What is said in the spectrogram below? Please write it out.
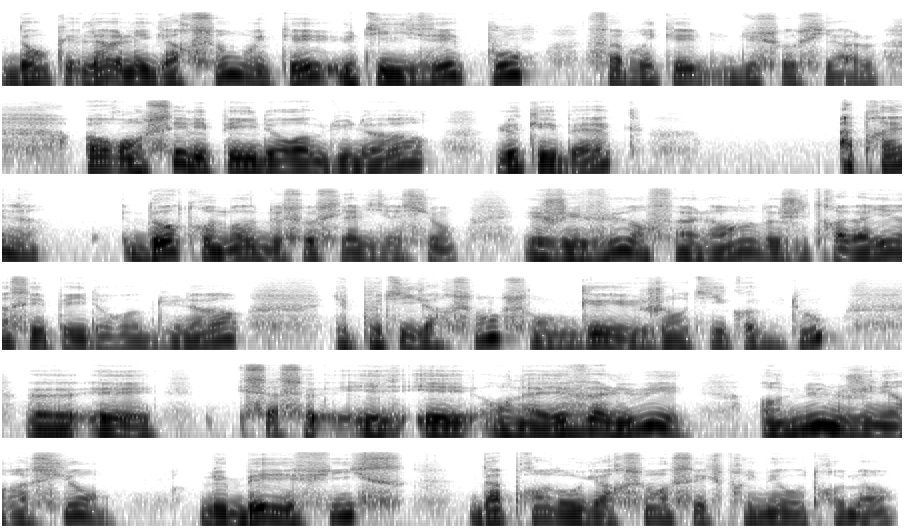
Donc là, les garçons ont été utilisés pour fabriquer du social. Or, on sait les pays d'Europe du Nord, le Québec, apprennent d'autres modes de socialisation. Et j'ai vu en Finlande, j'ai travaillé dans ces pays d'Europe du Nord, les petits garçons sont gays et gentils comme tout, euh, et, ça se, et, on a évalué en une génération les bénéfices d'apprendre aux garçons à s'exprimer autrement.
